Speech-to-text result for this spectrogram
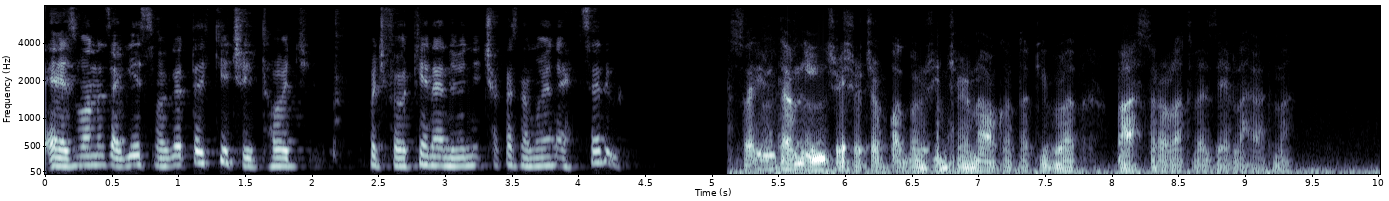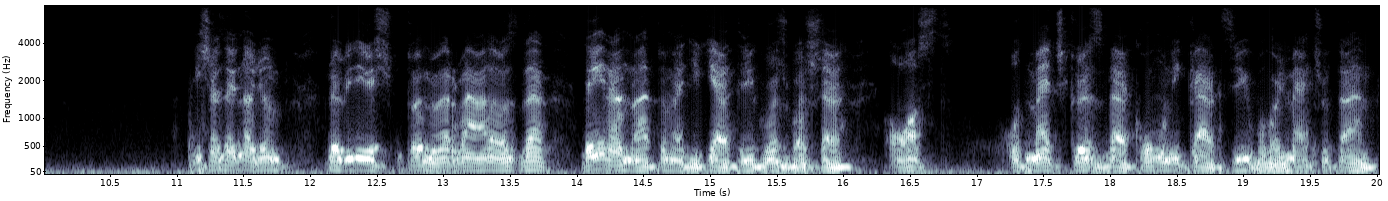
ez van az egész mögött egy kicsit, hogy, hogy föl kéne nőni, csak az nem olyan egyszerű? Szerintem nincs, és a csapatban sincs olyan alkat, akiből pásztor alatt vezér lehetne és ez egy nagyon rövid és tömör válasz, de, de én nem látom egyik játékosban se azt ott meccs közben, kommunikációban, hogy meccs után,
